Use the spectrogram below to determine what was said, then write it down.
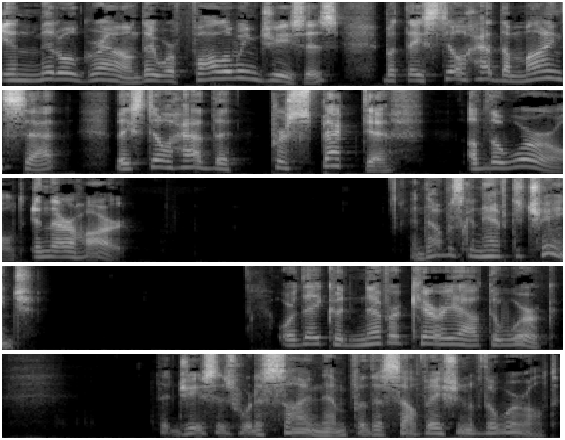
in middle ground. They were following Jesus, but they still had the mindset, they still had the perspective of the world in their heart. And that was going to have to change or they could never carry out the work that Jesus would assign them for the salvation of the world.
